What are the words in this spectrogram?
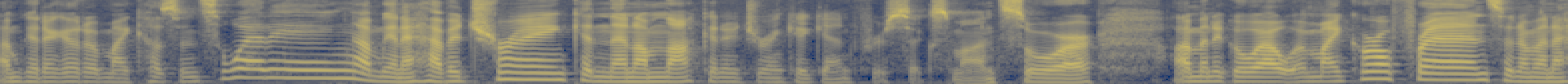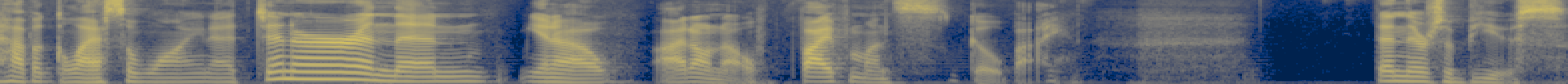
I'm going to go to my cousin's wedding, I'm going to have a drink, and then I'm not going to drink again for six months. Or I'm going to go out with my girlfriends and I'm going to have a glass of wine at dinner, and then, you know, I don't know, five months go by. Then there's abuse.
